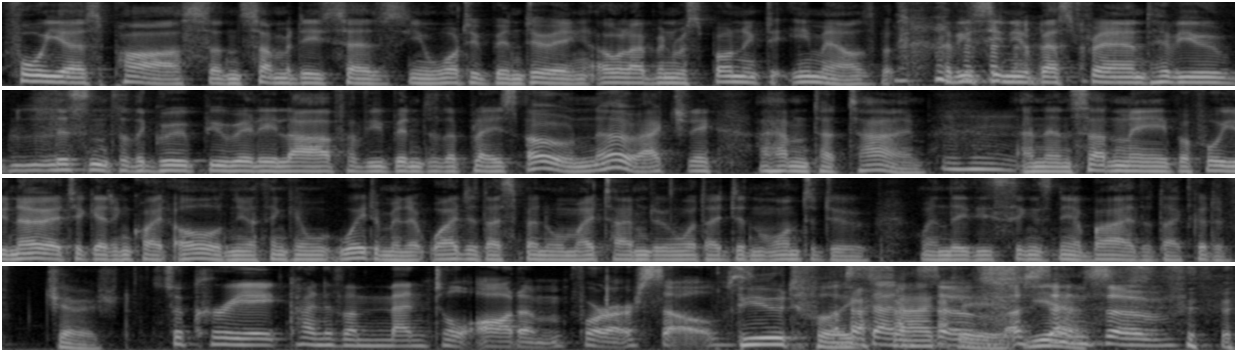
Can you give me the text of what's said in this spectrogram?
four years pass and somebody says, you know, what have you been doing? Oh, well, I've been responding to emails, but have you seen your best friend? Have you listened to the group you really love? Have you been to the place? Oh, no, actually, I haven't had time. Mm-hmm. And then suddenly, before you know it, you're getting quite old and you're thinking, wait a minute, why did I spend all my time doing what I didn't want to do when there are these things nearby that I could have cherished? So create kind of a mental autumn for ourselves. Beautiful, a exactly. Sense of, a yes. sense of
